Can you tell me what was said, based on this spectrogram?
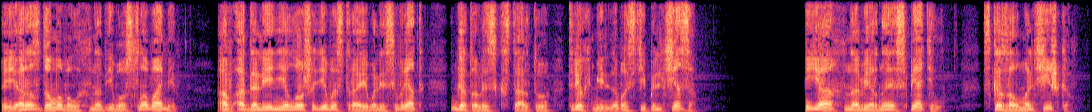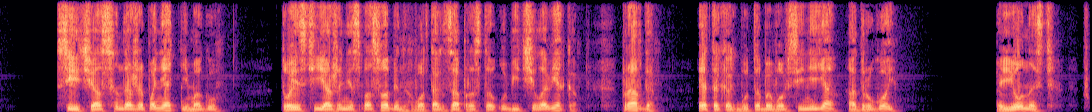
Я раздумывал над его словами — а в отдалении лошади выстраивались в ряд, готовясь к старту трехмильного стипельчеза. «Я, наверное, спятил», — сказал мальчишка. «Сейчас даже понять не могу. То есть я же не способен вот так запросто убить человека. Правда? Это как будто бы вовсе не я, а другой». «Юность, в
